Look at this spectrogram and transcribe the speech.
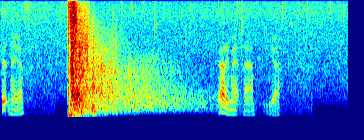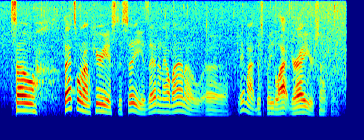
Couldn't have. Got him that time, yeah. So, that's what I'm curious to see. Is that an albino? Uh, it might just be light gray or something.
